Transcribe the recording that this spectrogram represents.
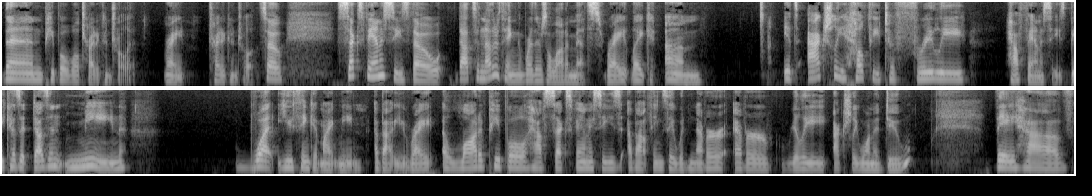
then people will try to control it, right? Try to control it. So sex fantasies though, that's another thing where there's a lot of myths, right? Like um it's actually healthy to freely have fantasies because it doesn't mean what you think it might mean about you, right? A lot of people have sex fantasies about things they would never, ever really actually want to do. They have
